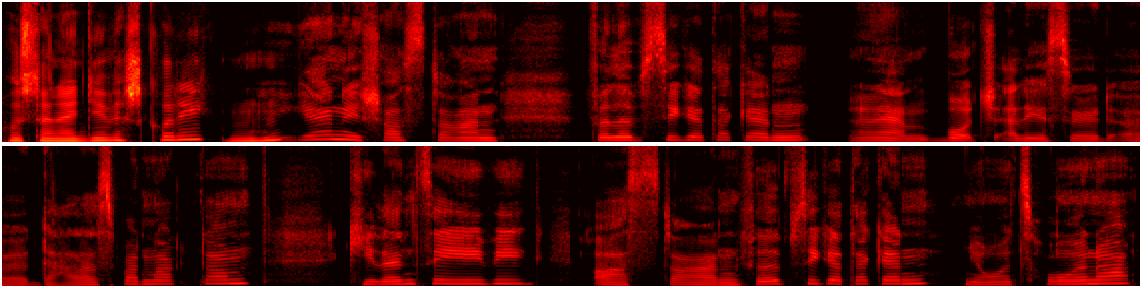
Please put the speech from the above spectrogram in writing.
21 éves korig? Uh-huh. Igen, és aztán Fülöp-szigeteken, nem, bocs, először uh, Dallasban laktam, 9 évig, aztán Fülöp-szigeteken 8 hónap,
